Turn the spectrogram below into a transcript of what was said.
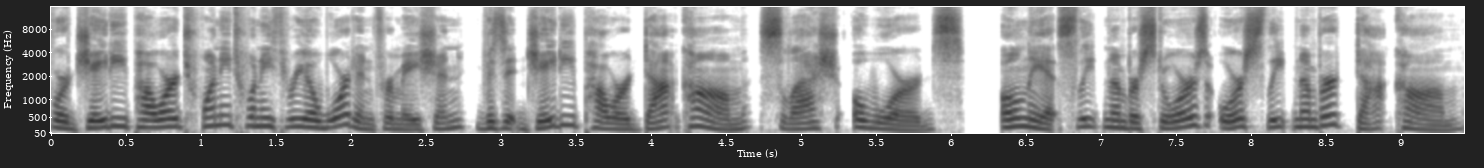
For JD Power 2023 award information, visit jdpower.com/awards. Only at Sleep Number stores or sleepnumber.com.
